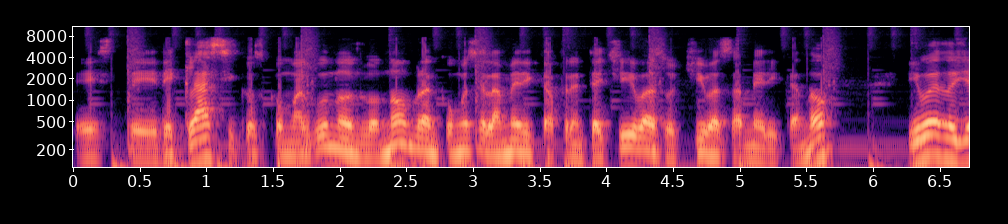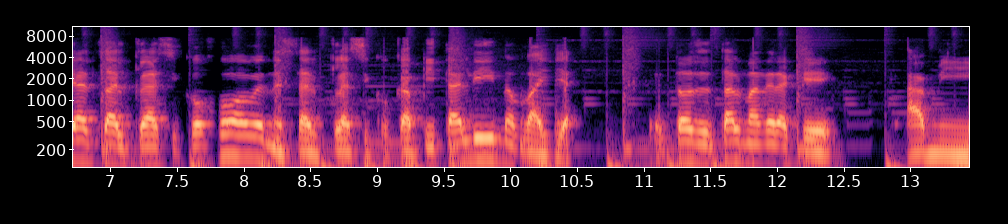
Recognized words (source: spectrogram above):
este, de clásicos, como algunos lo nombran, como es el América frente a Chivas o Chivas América, ¿no? Y bueno, ya está el clásico joven, está el clásico capitalino, vaya. Entonces, de tal manera que a mi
